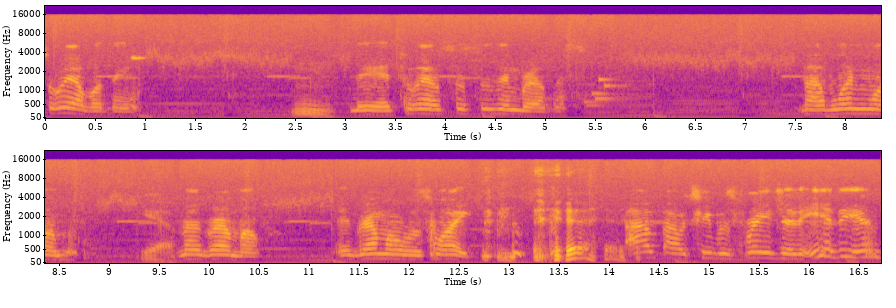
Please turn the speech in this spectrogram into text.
twelve of them. Mm. They had twelve sisters and brothers. By one woman, Yeah. my grandma. And grandma was white. I thought she was French and Indian,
